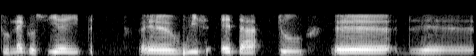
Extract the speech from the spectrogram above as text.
to negotiate Uh, with ETA to uh, the,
